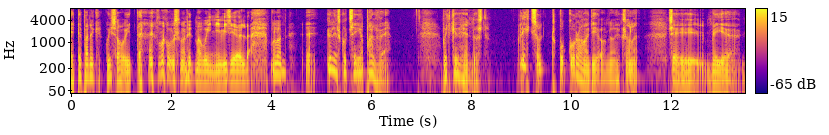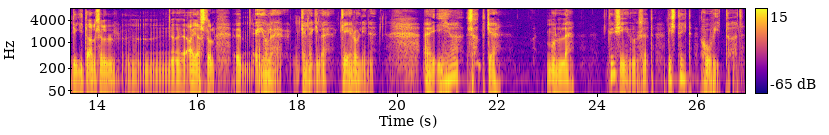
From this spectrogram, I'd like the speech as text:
ettepanek, kui soovite ma usun, et ma võin niiviisi öelda, mul on eh, üleskutse ja palve. võtke ühendust, lihtsalt Kuku raadioga, eks ole. see meie digitaalsel eh, ajastul eh, ei ole kellelegi keeruline. ja saatke mulle küsimused, mis teid huvitavad.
